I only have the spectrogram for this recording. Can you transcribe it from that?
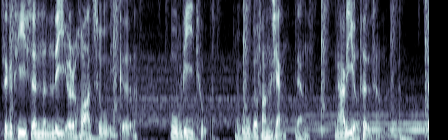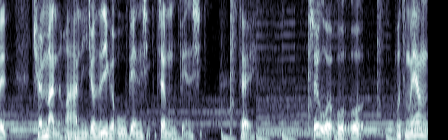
这个替身能力而画出一个五力图。五个方向这样子，哪里有特长的，所以全满的话，你就是一个五边形，正五边形。对，所以我我我我怎么样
